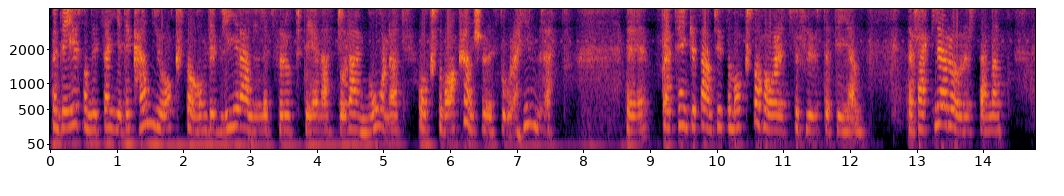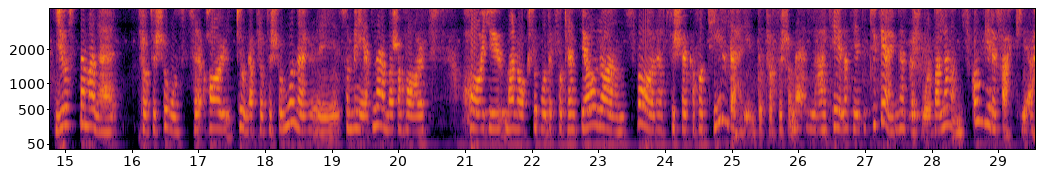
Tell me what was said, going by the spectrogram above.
Men det är ju som ni säger, det kan ju också om det blir alldeles för uppdelat och rangordnat också vara kanske det stora hindret. Eh, jag tänker samtidigt som också har ett förflutet i en, den fackliga rörelsen att just när man är professions, har tunga professioner som medlemmar så har har ju man också både potential och ansvar att försöka få till det här interprofessionella. Att hela tiden, det tycker jag är en ganska svår balansgång i det fackliga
